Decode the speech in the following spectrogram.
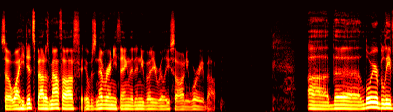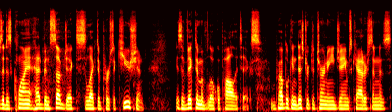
So while he did spout his mouth off, it was never anything that anybody really saw any worry about. Uh, the lawyer believes that his client had been subject to selective persecution, is a victim of local politics. Republican District Attorney James Catterson is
